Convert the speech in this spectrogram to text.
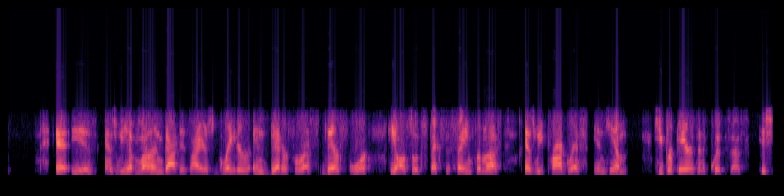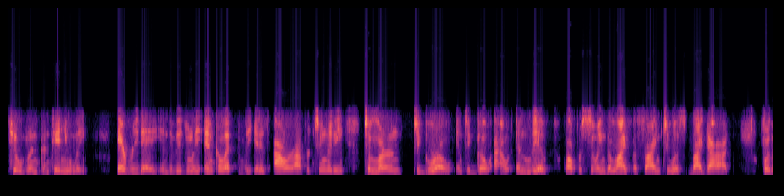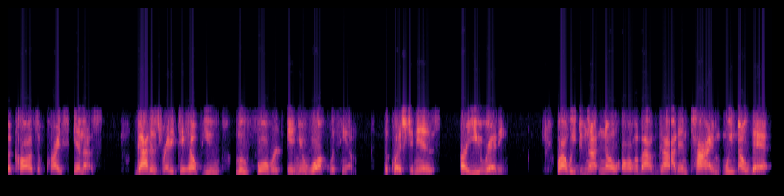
is, as we have learned, God desires greater and better for us. Therefore, He also expects the same from us as we progress in Him. He prepares and equips us, His children, continually. Every day, individually and collectively, it is our opportunity to learn, to grow, and to go out and live while pursuing the life assigned to us by God for the cause of Christ in us. God is ready to help you move forward in your walk with Him. The question is, are you ready? While we do not know all about God in time, we know that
